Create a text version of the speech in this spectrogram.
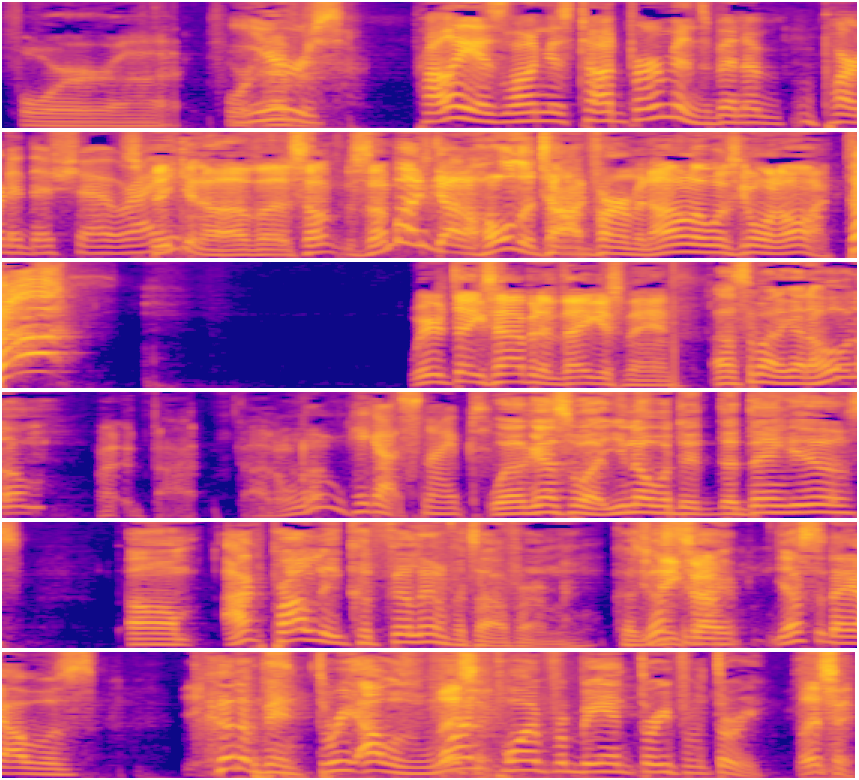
for uh, for Years. Probably as long as Todd Fuhrman's been a part of this show, right? Speaking of, uh, some somebody's got a hold of Todd Fuhrman. I don't know what's going on. Todd. Weird things happen in Vegas, man. Oh, somebody got a hold of him. I, I, I don't know. he got sniped. Well, guess what? You know what the, the thing is? Um, I probably could fill in for Todd Fuhrman because You think so? yesterday, yesterday I was could have been three. I was Listen. one point from being three from three. Listen,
